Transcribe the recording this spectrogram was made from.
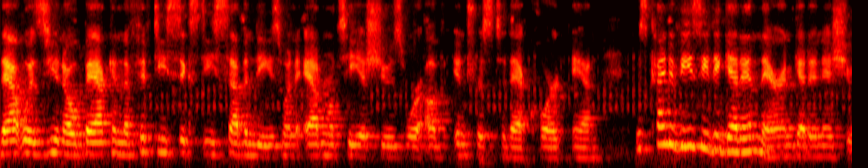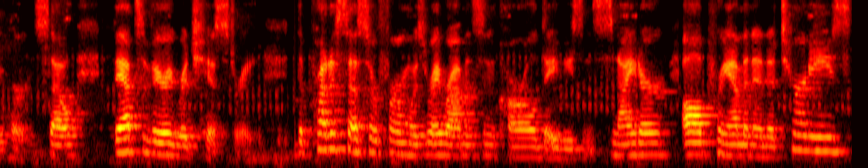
that was, you know, back in the 50s, 60s, 70s when admiralty issues were of interest to that court. And it was kind of easy to get in there and get an issue heard. So that's a very rich history. The predecessor firm was Ray Robinson, Carle Davies, and Snyder, all preeminent attorneys.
